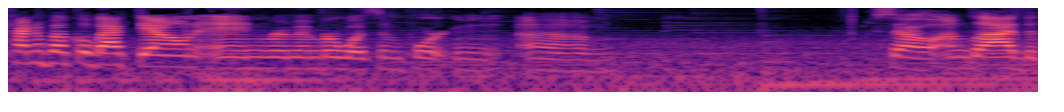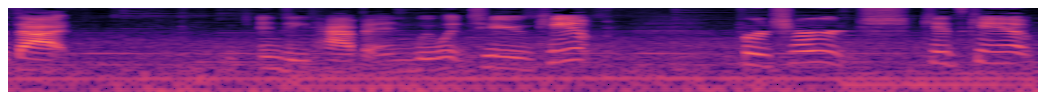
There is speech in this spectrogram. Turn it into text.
kind of buckle back down and remember what's important. Um, so I'm glad that that indeed happened. We went to camp for church, kids camp.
